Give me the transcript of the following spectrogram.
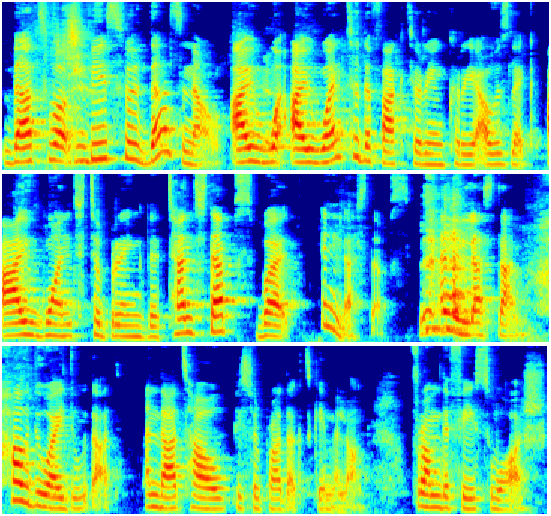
That's what Peacefull does now. I, w- I went to the factory in Korea. I was like, I want to bring the 10 steps, but in less steps and in less time. How do I do that? And that's how Peacefull products came along from the face wash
